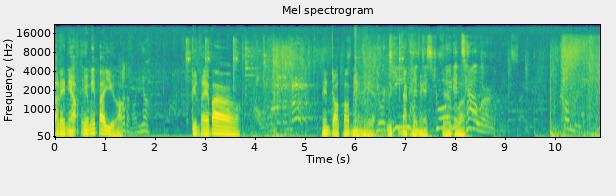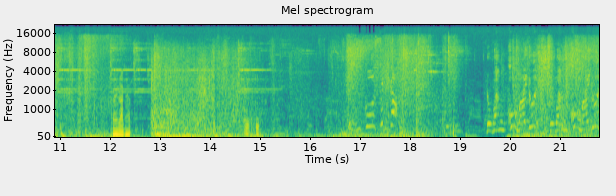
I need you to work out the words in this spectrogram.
อะไรเนี่ยยังไม่ไปอีกเหรอเกินไปเปล่าเล่นเจอกกรอบแม่งเลยอะ Your อึด team นักใช่ has ไหมแต่ละ destroyed ตัว a tower. ถอยก่อนครับ โอ้โหระวังพุ่มไม้ด้วยระวังพุ่มไม้ด้วย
